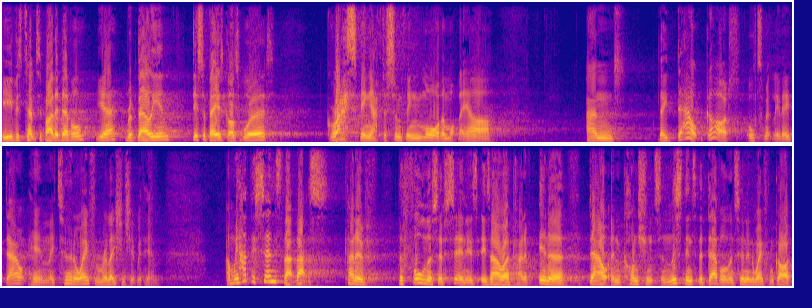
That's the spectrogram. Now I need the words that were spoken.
Eve is tempted by the devil, yeah? Rebellion, disobeys God's word, grasping after something more than what they are. And they doubt God, ultimately. They doubt Him. They turn away from relationship with Him. And we have this sense that that's kind of the fullness of sin is, is our kind of inner doubt and conscience and listening to the devil and turning away from God.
